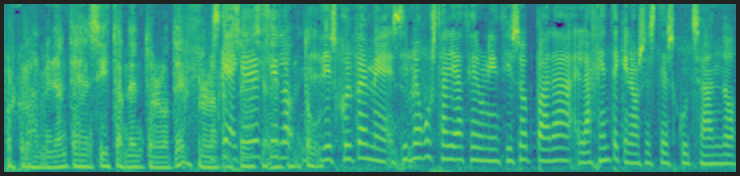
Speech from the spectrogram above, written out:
porque los emigrantes en sí están dentro del hotel, pero es que hay que decirlo, discúlpeme, sí me gustaría hacer un inciso para la gente que nos esté escuchando.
